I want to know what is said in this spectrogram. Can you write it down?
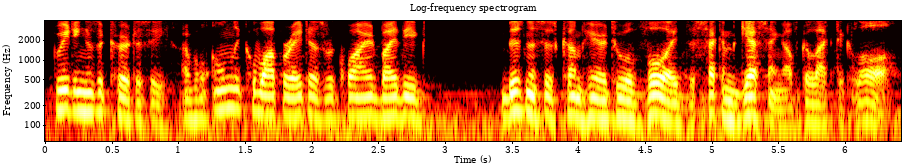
greeting is a courtesy. I will only cooperate as required by the. Businesses come here to avoid the second guessing of galactic law.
